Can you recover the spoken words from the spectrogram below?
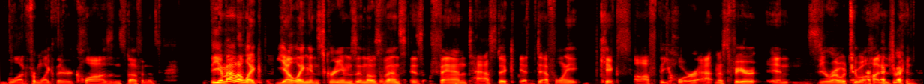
blood from like their claws and stuff. And it's the amount of like yelling and screams in those events is fantastic. It definitely kicks off the horror atmosphere in zero to a hundred.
